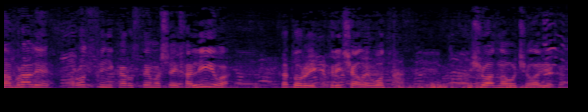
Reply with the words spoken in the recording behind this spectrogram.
Забрали родственника Рустема Шейхалиева, который кричал, и вот еще одного человека.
